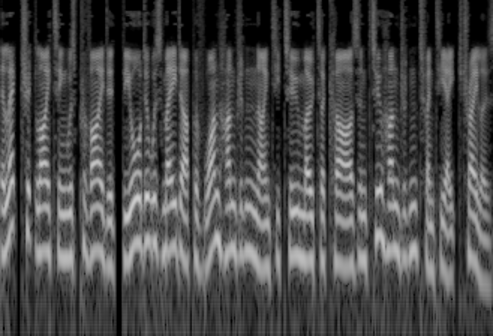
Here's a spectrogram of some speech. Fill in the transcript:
Electric lighting was provided. The order was made up of 192 motor cars and 228 trailers.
